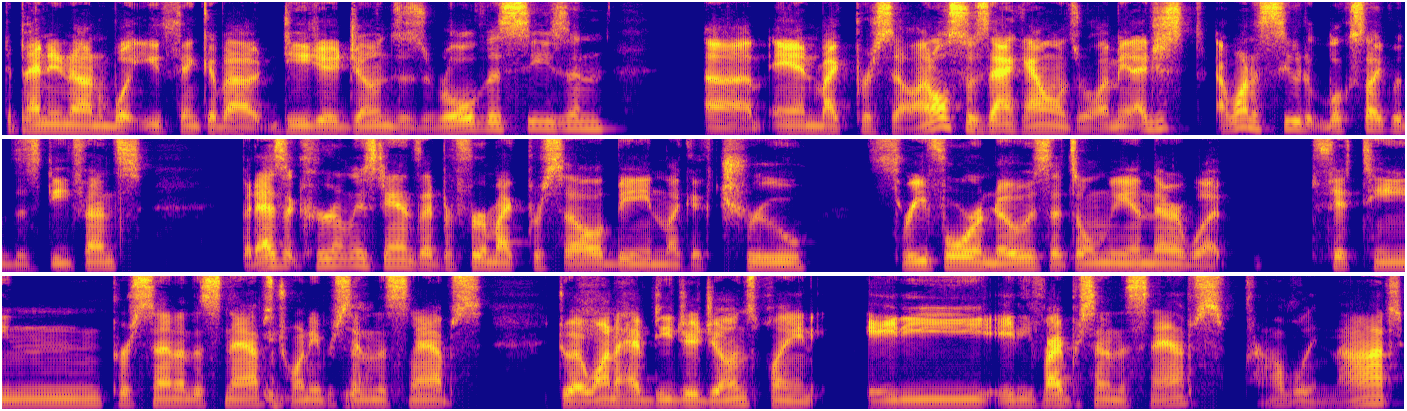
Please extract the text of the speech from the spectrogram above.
depending on what you think about DJ Jones's role this season um, and Mike Purcell, and also Zach Allen's role. I mean, I just I want to see what it looks like with this defense. But as it currently stands, I prefer Mike Purcell being like a true three-four nose that's only in there what fifteen percent of the snaps, twenty percent yeah. of the snaps. Do I want to have DJ Jones playing 80, 85% of the snaps? Probably not.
